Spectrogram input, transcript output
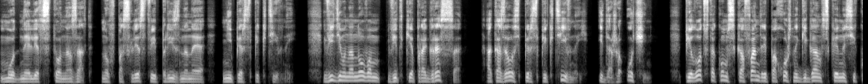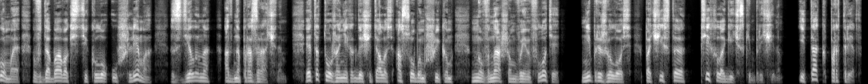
модная лет сто назад, но впоследствии признанная неперспективной. Видимо, на новом витке прогресса оказалась перспективной и даже очень. Пилот в таком скафандре похож на гигантское насекомое, вдобавок стекло у шлема сделано однопрозрачным. Это тоже некогда считалось особым шиком, но в нашем военфлоте не прижилось по чисто психологическим причинам. Итак, портрет.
